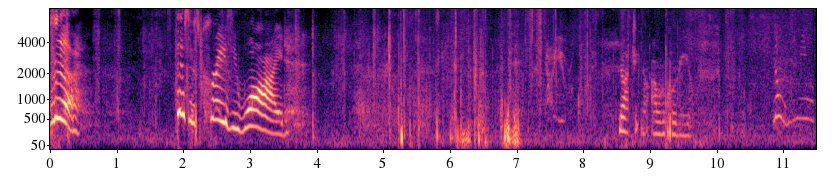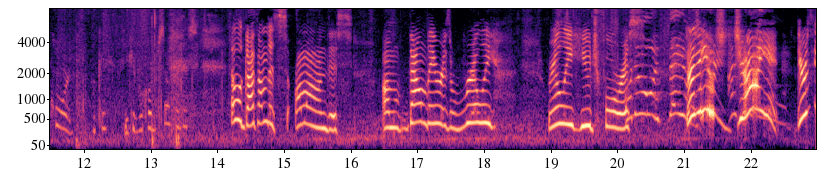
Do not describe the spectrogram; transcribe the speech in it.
Ugh. This is crazy wide. Not you, no, I'll record you. No, record. Okay, you can record yourself, I guess. Hello, guys. I'm this. I'm on this. Um, down there is a really, really huge forest. Oh, I failed. There's a huge giant. There's a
